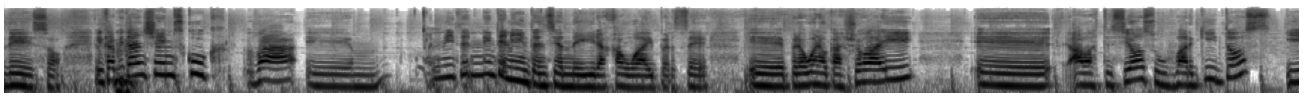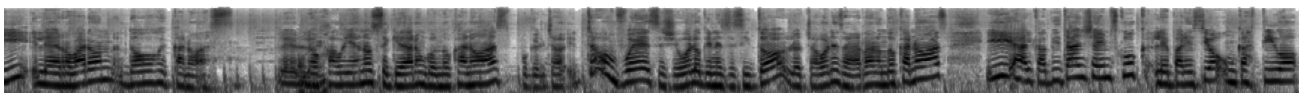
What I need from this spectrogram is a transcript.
de eso. El capitán James Cook va, eh, ni, te- ni tenía intención de ir a Hawái per se, eh, pero bueno, cayó ahí, eh, abasteció sus barquitos y le robaron dos canoas. Los hawaianos se quedaron con dos canoas porque el, cha- el chabón fue, se llevó lo que necesitó, los chabones agarraron dos canoas y al capitán James Cook le pareció un castigo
